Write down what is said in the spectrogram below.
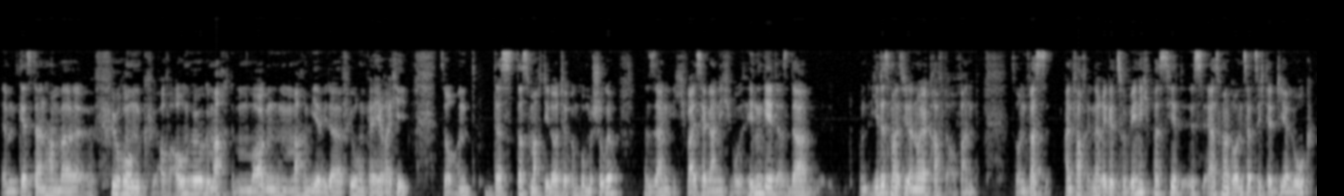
Ähm, gestern haben wir Führung auf Augenhöhe gemacht, morgen machen wir wieder Führung per Hierarchie. So, und das, das macht die Leute irgendwo mit Schugge. Also sagen, ich weiß ja gar nicht, wo es hingeht. Also da, und jedes Mal ist wieder neuer Kraftaufwand. So, und was einfach in der Regel zu wenig passiert, ist erstmal grundsätzlich der Dialog.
